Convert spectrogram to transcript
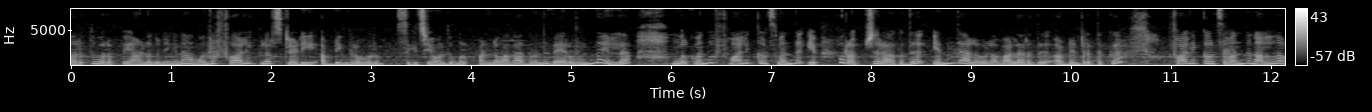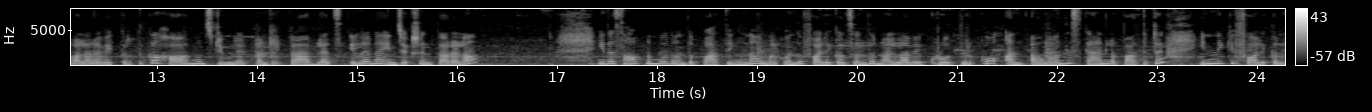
மருத்துவரை போய் அணுகுனீங்கன்னா அவங்க வந்து ஃபாலிகுலர் ஸ்டடி அப்படிங்கிற ஒரு சிகிச்சையை வந்து உங்களுக்கு பண்ணுவாங்க. அது வந்து வேறு ஒன்றும் இல்லை. உங்களுக்கு வந்து ஃபாலிக்கல்ஸ் வந்து எப்போ ரப்ச்சர் ஆகுது எந்த அளவில் வளருது அப்படின்றதுக்கு ஃபாலிக்கல்ஸ் வந்து நல்லா வளர வைக்கிறதுக்கு ஹார்மோன் ஸ்டிமுலேட் பண்ணுற டேப்லெட்ஸ் இல்லைன்னா இன்ஜெக்ஷன் தரலாம். இதை சாப்பிடும்போது வந்து பார்த்திங்கன்னா உங்களுக்கு வந்து ஃபாலிக்கல்ஸ் வந்து நல்லாவே க்ரோத் இருக்கும். அந் அவங்க வந்து ஸ்கேனில் பார்த்துட்டு இன்றைக்கி ஃபாலிக்கல்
